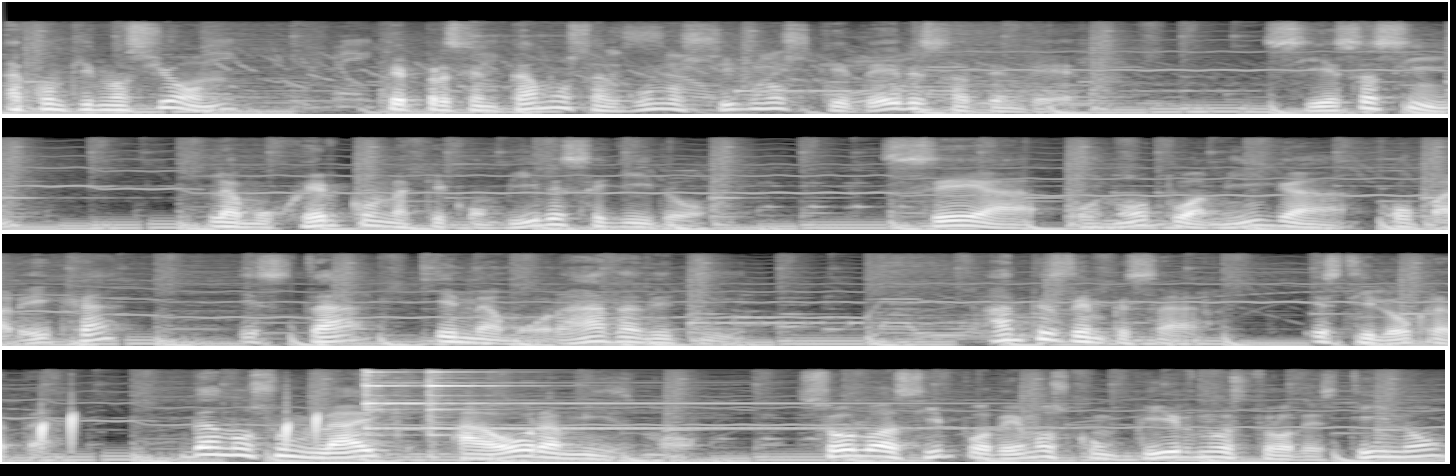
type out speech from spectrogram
A continuación, te presentamos algunos signos que debes atender. Si es así, la mujer con la que convives seguido, sea o no tu amiga o pareja, está enamorada de ti. Antes de empezar, estilócrata, danos un like ahora mismo. Solo así podemos cumplir nuestro destino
